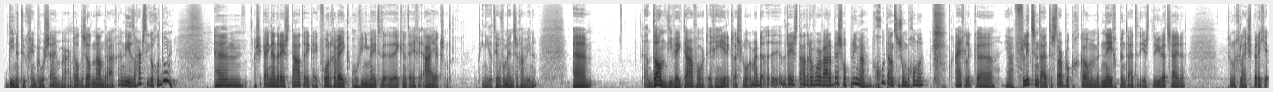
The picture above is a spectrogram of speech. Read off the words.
Die natuurlijk geen broers zijn, maar wel dezelfde naam dragen. En die het hartstikke goed doen. Um, als je kijkt naar de resultaten, ik kijk vorige week, hoef je niet mee te rekenen tegen Ajax, want ik denk niet dat heel veel mensen gaan winnen. Um, dan die week daarvoor tegen Heracles verloren. Maar de, resultaten ervoor waren best wel prima. Goed aan het seizoen begonnen. Eigenlijk uh, ja, flitsend uit de startblokken gekomen met negen punten uit de eerste drie wedstrijden. Toen een gelijk spelletje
